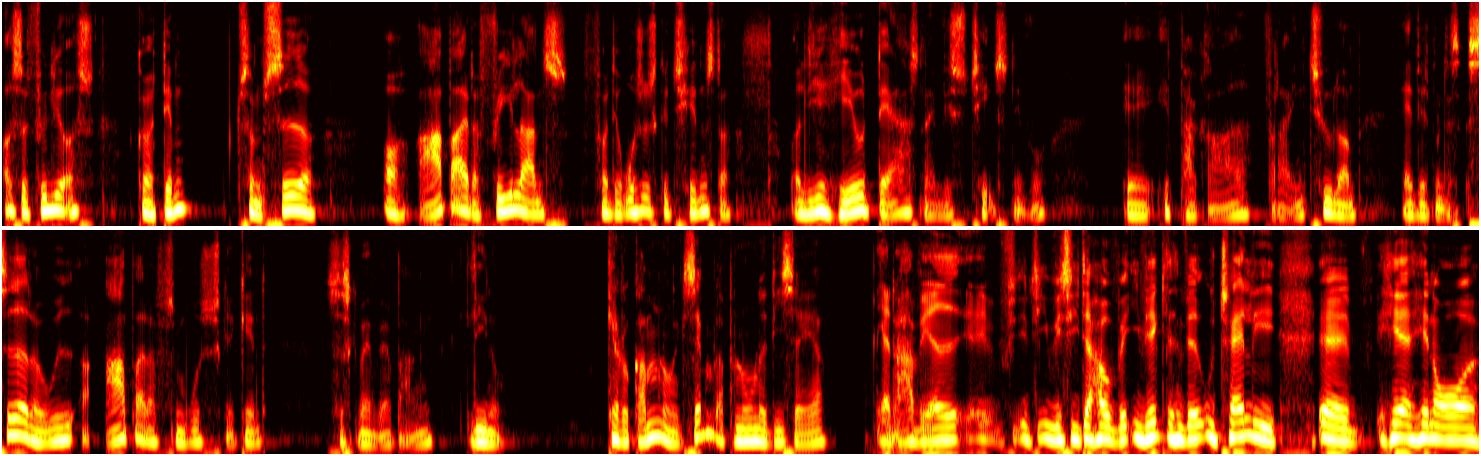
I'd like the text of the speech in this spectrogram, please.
og selvfølgelig også gøre dem, som sidder og arbejder freelance for de russiske tjenester, og lige hæve deres nervøsitetsniveau øh, et par grader. For der er ingen tvivl om, at hvis man sidder derude og arbejder som russisk agent, så skal man være bange lige nu. Kan du komme med nogle eksempler på nogle af de sager? Ja, der har været, øh, jeg vil sige, der har jo i virkeligheden været utallige øh, her, hen over,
